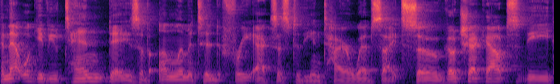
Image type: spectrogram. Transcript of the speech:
And that will give you 10 days of unlimited free access to the entire website. So go check out the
